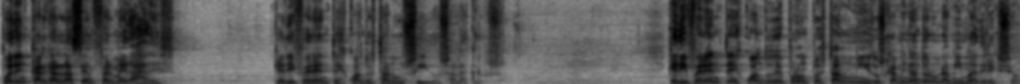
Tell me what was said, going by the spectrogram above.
pueden cargar las enfermedades. Qué diferente es cuando están uncidos a la cruz. Qué diferente es cuando de pronto están unidos caminando en una misma dirección,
